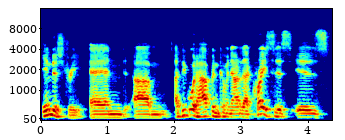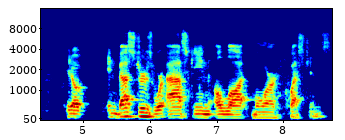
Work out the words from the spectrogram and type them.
industry. And um, I think what happened coming out of that crisis is, you know, investors were asking a lot more questions.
